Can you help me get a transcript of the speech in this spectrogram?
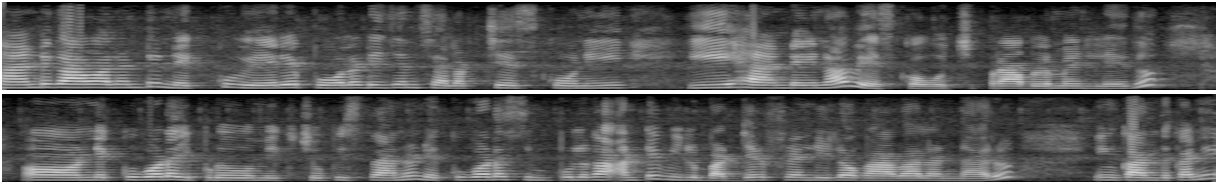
హ్యాండ్ కావాలంటే నెక్ వేరే పూల డిజైన్ సెలెక్ట్ చేసుకొని ఈ హ్యాండ్ అయినా వేసుకోవచ్చు. ప్రాబ్లం ఏం లేదు. నెక్ కూడా ఇప్పుడు మీకు చూపిస్తాను. నెక్ కూడా సింపుల్గా అంటే వీళ్ళు బడ్జెట్ ఫ్రెండ్లీలో కావాలన్నారు. ఇంకా అందుకని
